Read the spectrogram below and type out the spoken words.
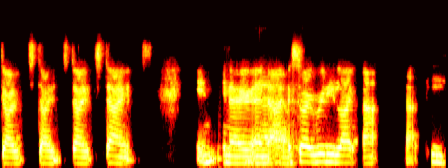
don'ts, don'ts, don'ts, don'ts, in, you know, yeah. and I, so I really like that, that piece.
